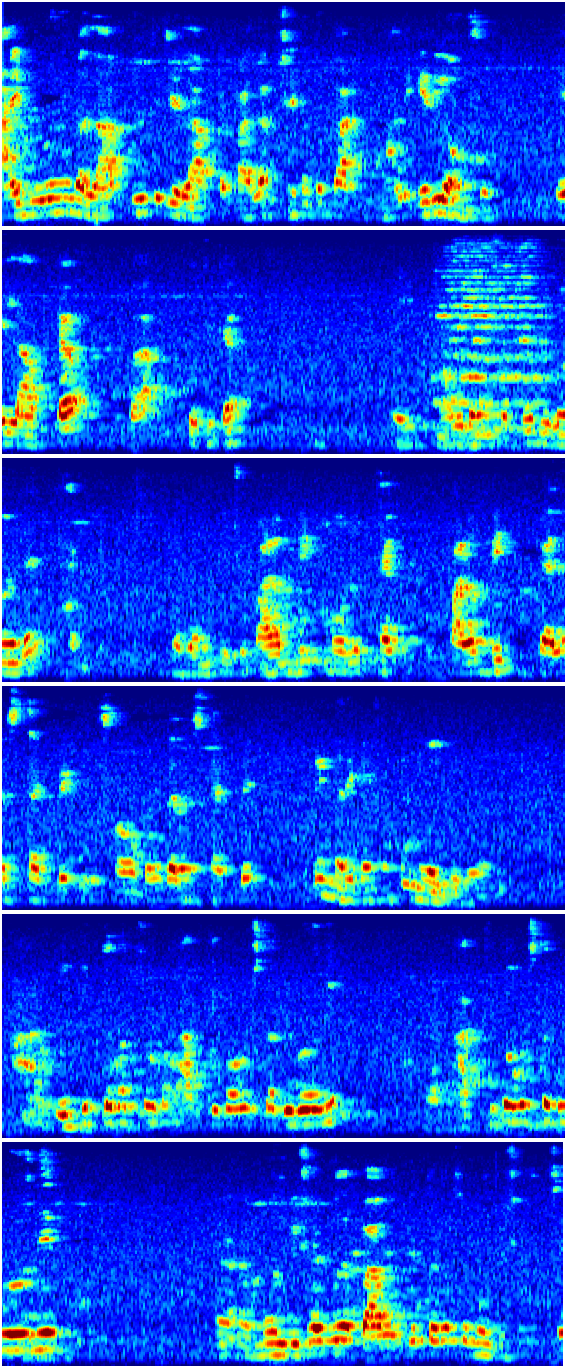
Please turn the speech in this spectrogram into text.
আয় বিবরণী বা লাভ হইতে যে লাভটা পাইলাম, সেটা তো কার? মালিকেরই অংশ। এই লাভটা বা ক্ষতিটা এই মালিকানা সত্ত্বের বিবরণীতে থাকবে। এবং কিছু প্রারম্ভিক মৌলিক থাকবে প্রারম্ভিক ব্যালেন্স থাকবে, কিছু সহকারী ব্যালেন্স থাকবে, এটাই মালিকানা সত্ত্বের মূল বিবরণী। আর উদ্বৃত্ত পত্র এবং আর্থিক অবস্থা বিবরণী, আর্থিক অবস্থা বিবরণীর মূল বিষয়গুলো বা উদ্বৃত্ত পত্রের মূল বিষয় হচ্ছে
